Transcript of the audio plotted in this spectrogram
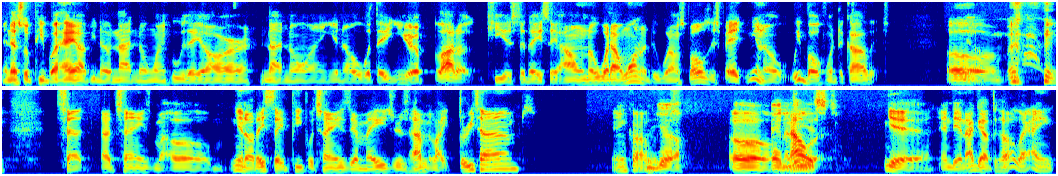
and that's what people have, you know, not knowing who they are, not knowing, you know, what they. You know, a lot of kids today say, "I don't know what I want to do, what I'm supposed to." Expect. You know, we both went to college. Um, yeah. I changed my. Um, you know, they say people change their majors. How many? Like three times in college. Yeah. Um, and I was, yeah, and then I got the college. Like, I ain't.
